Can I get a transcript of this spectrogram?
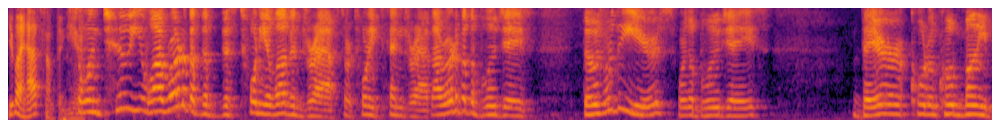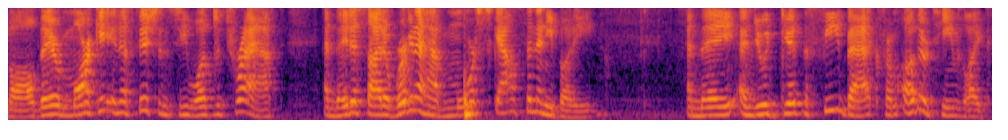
You might have something here. So in two years, well, I wrote about the, this 2011 draft or 2010 draft. I wrote about the Blue Jays. Those were the years where the Blue Jays, their quote unquote money ball, their market inefficiency was the draft, and they decided we're going to have more scouts than anybody, and they and you would get the feedback from other teams like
